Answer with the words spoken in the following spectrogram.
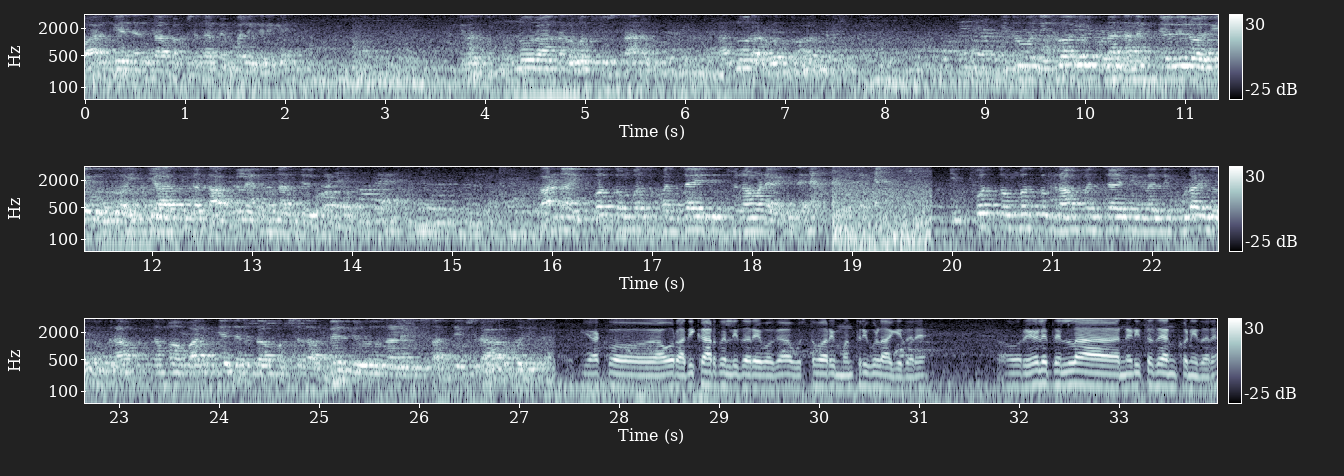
ಭಾರತೀಯ ಜನತಾ ಪಕ್ಷದ ಬೆಂಬಲಿಗರಿಗೆ ಇವತ್ತು ಮುನ್ನೂರ ನಲವತ್ತು ಸ್ಥಾನ ನಾನ್ನೂರ ಅರವತ್ತೊಂಬತ್ತು ಇದು ನಿಜವಾಗಿಯೂ ಕೂಡ ನನಗೆ ತಿಳಿದಿರೋ ಹಾಗೆ ಇದೊಂದು ಐತಿಹಾಸಿಕ ದಾಖಲೆ ಅಂತ ನಾನು ತಿಳ್ಕೊಂಡೆ. ಕಾರಣ ಇಪ್ಪತ್ತೊಂಬತ್ತು ಪಂಚಾಯಿತಿ ಚುನಾವಣೆ ಆಗಿದೆ. ಇಪ್ಪತ್ತೊಂಬತ್ತು ಗ್ರಾಮ ಪಂಚಾಯಿತಿಗಳಲ್ಲಿ ಕೂಡ ಇವತ್ತು ಗ್ರಾಮ ನಮ್ಮ ಭಾರತೀಯ ಜನತಾ ಪಕ್ಷದ ಅಭ್ಯರ್ಥಿಗಳು ನಾಳೆ ದಿವಸ ಅಧ್ಯಕ್ಷರಾಗಲಿದ್ದಾರೆ ಯಾಕೋ ಅವರು ಅಧಿಕಾರದಲ್ಲಿದ್ದಾರೆ, ಇವಾಗ ಉಸ್ತುವಾರಿ ಮಂತ್ರಿಗಳಾಗಿದ್ದಾರೆ. ಸೊ ಅವ್ರು ಹೇಳಿದ್ದೆಲ್ಲ ನಡೀತದೆ ಅಂದ್ಕೊಂಡಿದ್ದಾರೆ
